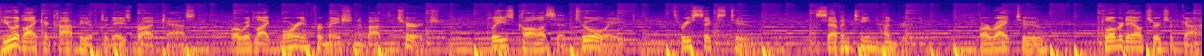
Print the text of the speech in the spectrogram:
If you would like a copy of today's broadcast or would like more information about the church, please call us at 208 362 1700 or write to Cloverdale Church of God,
